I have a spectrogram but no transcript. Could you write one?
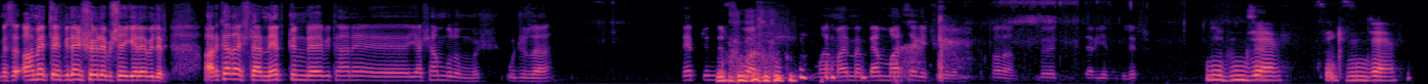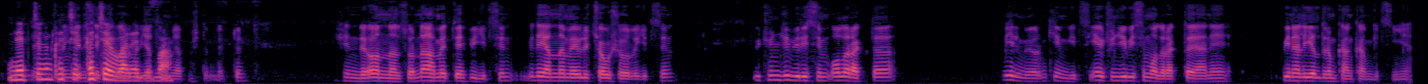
mesela Ahmet Vehbi'den şöyle bir şey gelebilir. Arkadaşlar Neptün'de bir tane e, yaşam bulunmuş ucuza. Neptün'de su ma- ben Mars'a geçiyorum falan. Böyle tweetler gelebilir. Yedinci ev. Sekizinci ev. Neptün'ün kaç sekiz ev var acaba? Yapmıştım Neptün. Şimdi ondan sonra Ahmet Vehbi gitsin. Bir de yanına Mevlüt Çavuşoğlu gitsin. Üçüncü bir isim olarak da bilmiyorum kim gitsin. Ya üçüncü bir isim olarak da yani Binali Yıldırım kankam gitsin ya.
